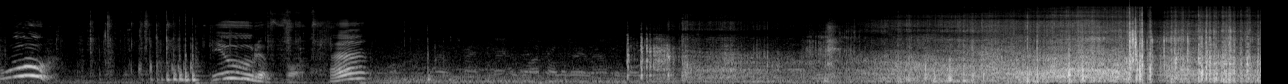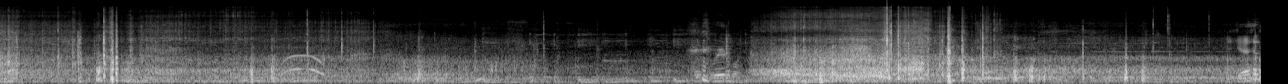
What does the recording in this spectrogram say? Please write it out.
Woo! Beautiful, huh? Weird one. You get it?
